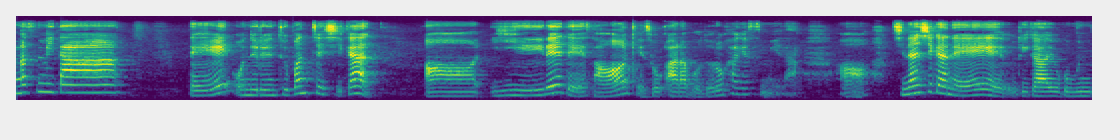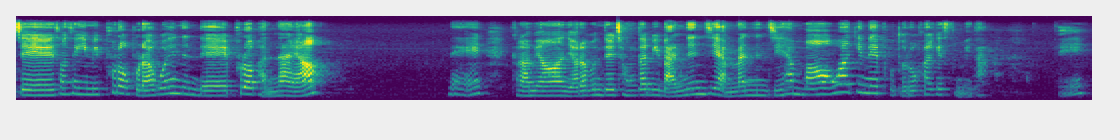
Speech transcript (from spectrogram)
반갑습니다. 네, 오늘은 두 번째 시간, 어, 일에 대해서 계속 알아보도록 하겠습니다. 어, 지난 시간에 우리가 요거 문제 선생님이 풀어보라고 했는데 풀어봤나요? 네, 그러면 여러분들 정답이 맞는지 안 맞는지 한번 확인해 보도록 하겠습니다. 네,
